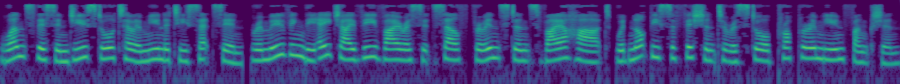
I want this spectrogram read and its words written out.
Once this induced autoimmunity sets in, removing the HIV virus itself for instance via HAART would not be sufficient to restore proper immune function.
